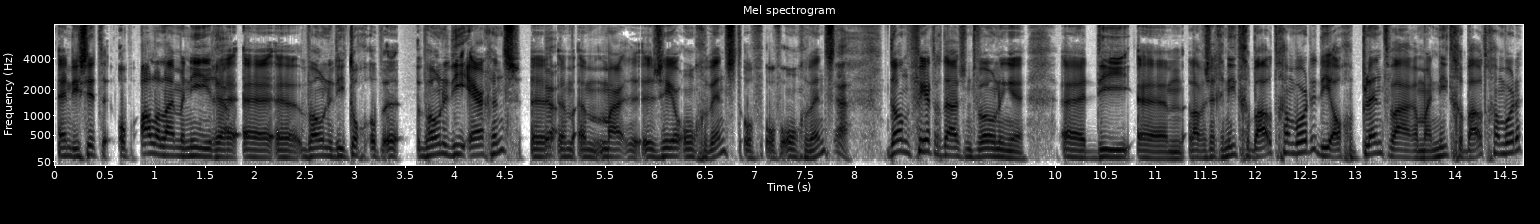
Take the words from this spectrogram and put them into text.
En die zitten op allerlei manieren, wonen die toch op, wonen die ergens uh, maar eh, zeer ongewenst of, of ongewenst. Ja. Dan 40.000 woningen uh, die, um, laten we zeggen, niet gebouwd gaan worden. Die al gepland waren, maar niet gebouwd gaan worden.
